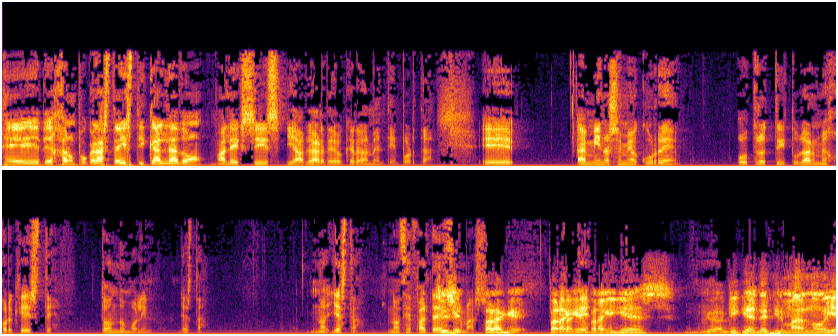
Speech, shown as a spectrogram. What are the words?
eh, dejar un poco la estadística al lado, Alexis, y hablar de lo que realmente importa. Eh, a mí no se me ocurre otro titular mejor que este, Tom Dumoulin. Ya está. No, ya está. No hace falta decir más. ¿Para qué? ¿Para, qué? ¿Para qué quieres, qué quieres decir más, no? Y,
